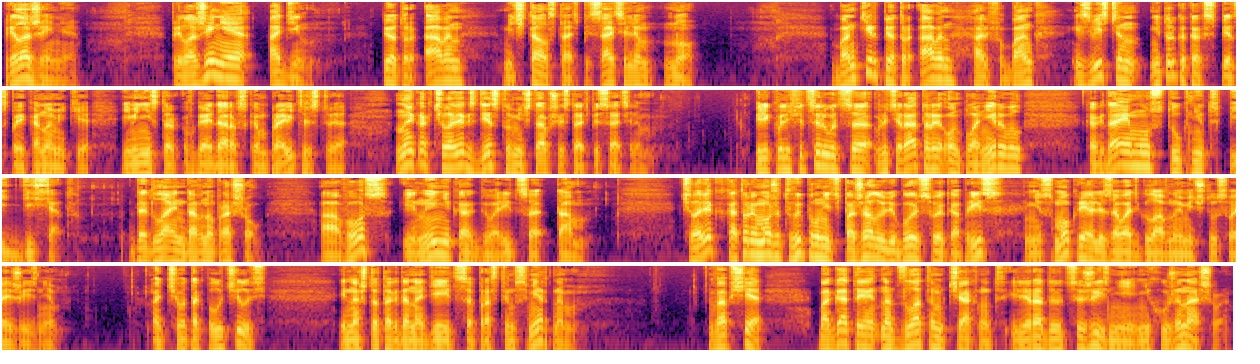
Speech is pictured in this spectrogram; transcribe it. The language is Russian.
Приложение. Приложение 1. Петр Авен мечтал стать писателем, но... Банкир Петр Авен, Альфа-банк, известен не только как спец по экономике и министр в гайдаровском правительстве, но и как человек с детства мечтавший стать писателем. Переквалифицироваться в литераторы он планировал, когда ему стукнет 50. Дедлайн давно прошел, а ВОЗ и ныне, как говорится, там. Человек, который может выполнить, пожалуй, любой свой каприз, не смог реализовать главную мечту своей жизни. Отчего так получилось? И на что тогда надеяться простым смертным? Вообще, богатые над златом чахнут или радуются жизни не хуже нашего.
